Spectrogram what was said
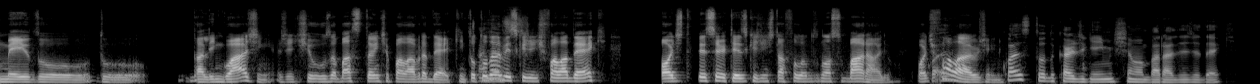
meio do, do, da linguagem, a gente usa bastante a palavra deck. Então toda Aliás, vez que a gente fala deck, pode ter certeza que a gente está falando do nosso baralho. Pode quase, falar, Eugênio. Quase todo card game chama baralho de deck.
